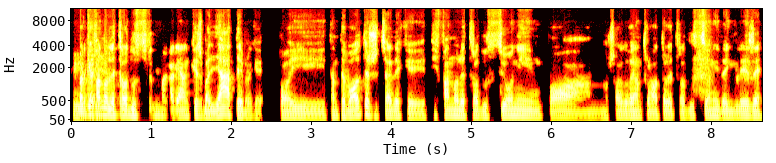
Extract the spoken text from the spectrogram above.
Perché, fanno le traduzioni magari anche sbagliate, perché poi tante volte succede che ti fanno le traduzioni un po', a, non so dove hanno trovato le traduzioni da inglese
